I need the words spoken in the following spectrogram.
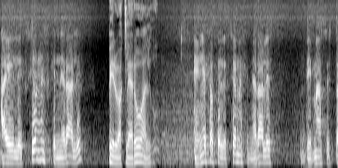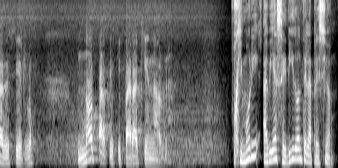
a elecciones generales. Pero aclaró algo. En esas elecciones generales, de más está decirlo, no participará quien habla. Fujimori había cedido ante la presión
